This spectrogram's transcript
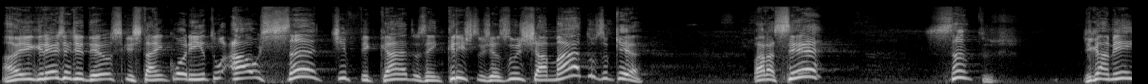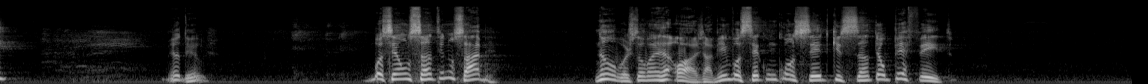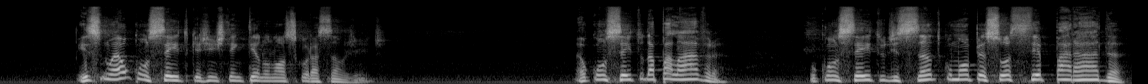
A igreja de Deus que está em Corinto, aos santificados em Cristo Jesus, chamados o quê? Para ser santos. Diga amém. Meu Deus. Você é um santo e não sabe. Não, pastor, mas ó, já vem você com o conceito que santo é o perfeito. Isso não é o conceito que a gente tem que ter no nosso coração, gente. É o conceito da palavra. O conceito de santo como uma pessoa separada.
